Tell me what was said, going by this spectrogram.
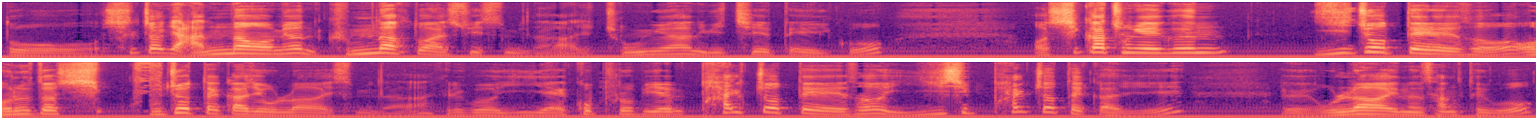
또 실적이 안 나오면 급락도 할 수 있습니다. 아주 중요한 위치에 떼어 있고 어, 시가총액은 2조대에서 어느덧 19조대까지 올라와 있습니다. 그리고 이 에코프로 BM 8조대에서 28조대까지 예, 올라와 있는 상태고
